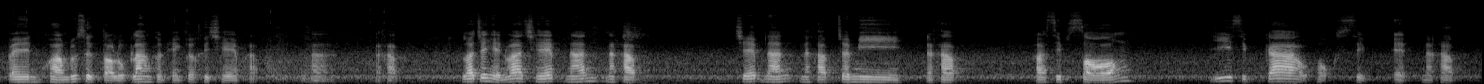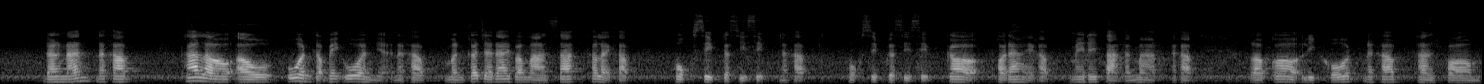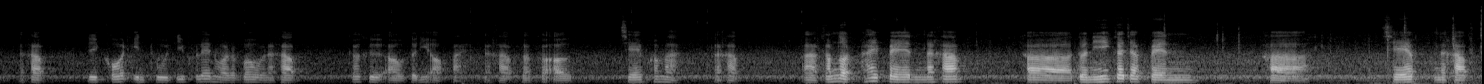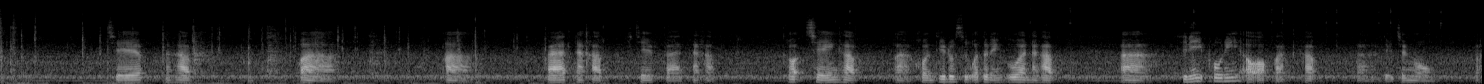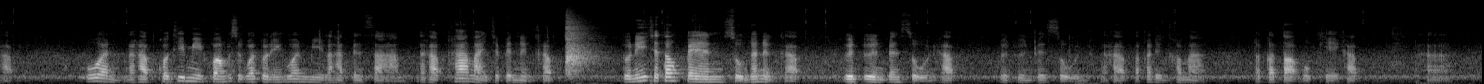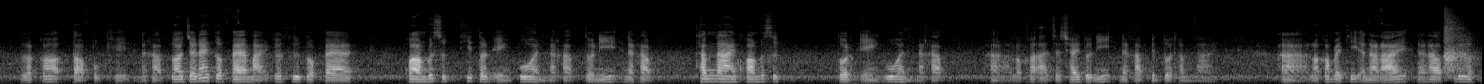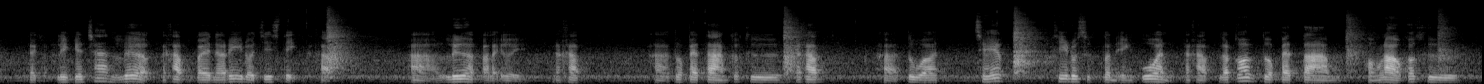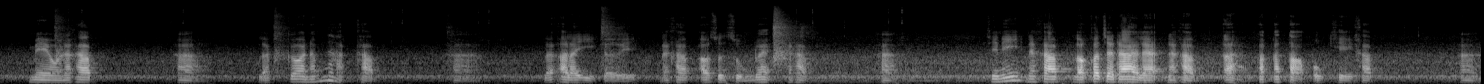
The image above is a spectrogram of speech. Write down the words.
เป็นความรู้สึกต่อรูปร่างตนเองก็คือเชฟครับ นะครับ เราจะเห็นว่าเชฟนั้นนะครับ เชฟนั้นนะครับจะมีนะครับอ่า12 29 61นะครับ ดังนั้นนะครับถ้าเราเอาอ้วนกับไม่อ้วนเนี่ยนะครับ มันก็จะได้ประมาณสักเท่าไหร่ครับ 60 กับ 40 นะครับ 60 กับ 40 ก็พอได้ครับ ไม่ได้ต่างกันมากนะครับ เราก็ recode นะครับ transform นะครับ recode into different variable นะครับ ก็คือเอาตัวนี้ออกไปนะครับ แล้วก็เอาเชฟเข้ามานะครับกำหนดให้เป็นนะครับตัวนี้ก็จะเป็นเชฟนะครับเชฟนะครับแฟตนะครับเชฟแฟตนะครับ ก็เชงครับคนที่รู้สึกว่าตัวเองอ้วนนะครับทีนี้พวกนี้เอาออกก่อนครับเดี๋ยวจะงงนะครับ อ้วนนะครับ คนที่มีความรู้สึกว่าตัวเองอ้วนมีรหัสเป็น3นะครับ ค่าใหม่จะเป็น 1 ครับ ตัวนี้จะต้องเป็น0กับ1ครับ อื่นๆเป็น0ครับ อื่นๆเป็น0นะครับ แล้วก็ดึงเข้ามา แล้วก็ตอบโอเคครับอ่าแล้วก็ตอบโอเคนะครับ เราจะได้ตัวแปรใหม่ก็คือตัวแปรความรู้สึกที่ตนเองอ้วนนะครับ ตัวนี้นะครับทำนายความรู้สึกตนเองอ้วนนะครับอ่าเราก็อาจจะใช้ตัวนี้นะครับเป็นตัวทำนายอ่าเราก็ไปที่ analyze นะครับ เลือก regression เลือกนะครับ binary logistic นะครับเลือกอะไรเอ่ยนะครับตัวแปรตามก็คือนะครับตัวเชฟที่รู้สึกตนเองอ้วนนะครับ แล้วก็ตัวแปรตามของเราก็คือเมลนะครับแล้วก็น้ำหนักครับแล้วอะไรอีกเอ่ยนะครับ เอาส่วนสูงด้วยนะครับทีนี้นะครับเราก็จะได้แล้วนะครับอ่าก็ตอบโอเคครับอ่า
